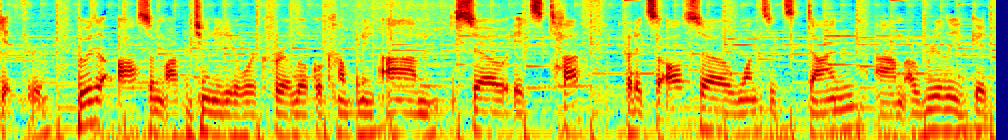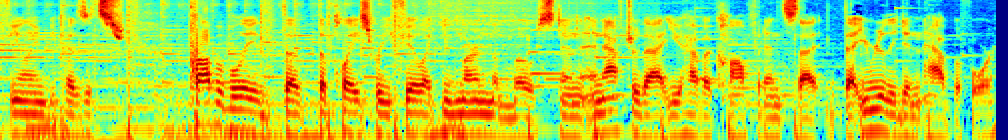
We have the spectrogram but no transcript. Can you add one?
get through. It was an awesome opportunity to work for a local company. Um, so it's tough, but it's also, once it's done, um, a really good feeling because it's probably the, the place where you feel like you learn the most and, and after that you have a confidence that, that you really didn't have before.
